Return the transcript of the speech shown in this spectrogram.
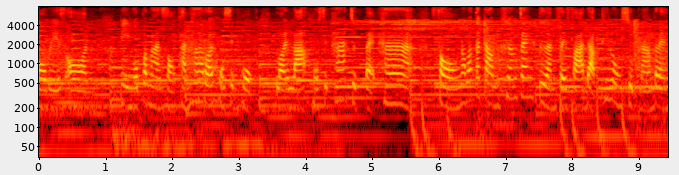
Always On ปีงบประมาณ 2566 ร้อยละ 65.85 2. นวัตกรรมเครื่องแจ้งเตือนไฟฟ้าดับที่ลงสูบน้ำแรง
